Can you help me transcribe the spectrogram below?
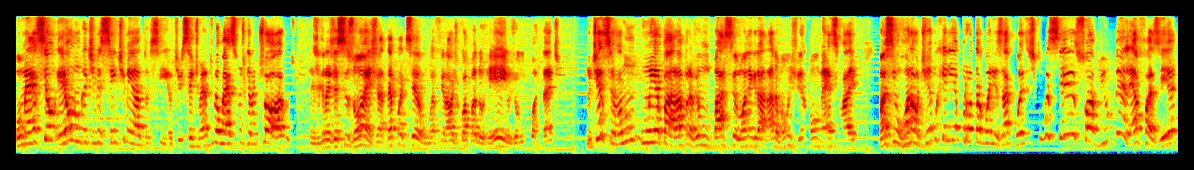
O Messi, eu, eu nunca tive esse sentimento, assim. Eu tive sentimento de ver o Messi nos grandes jogos, nas grandes decisões, até pode ser uma final de Copa do Rei, um jogo importante. Não tinha assim, eu não, não ia parar para ver um Barcelona e Granada, vamos ver como o Messi vai. Mas assim, o Ronaldinho é porque ele ia protagonizar coisas que você só viu o Pelé fazer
